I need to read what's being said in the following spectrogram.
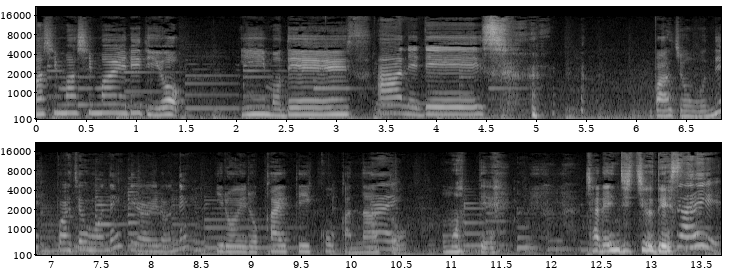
ましましまいレディオ。いいもです。アーネです。バージョンをね、バージョンをねいろいろね。いろいろ変えていこうかなはい。と思って、チャレンジ中です。はい。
